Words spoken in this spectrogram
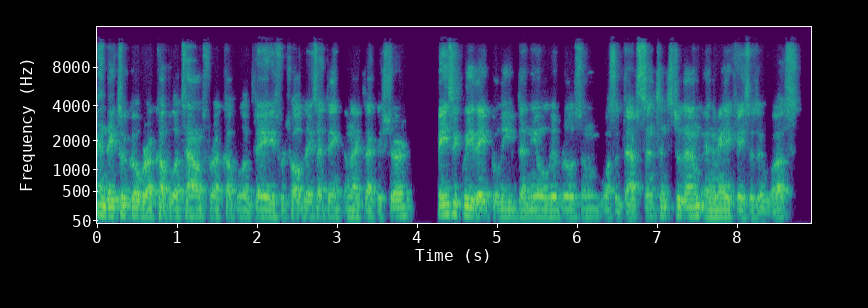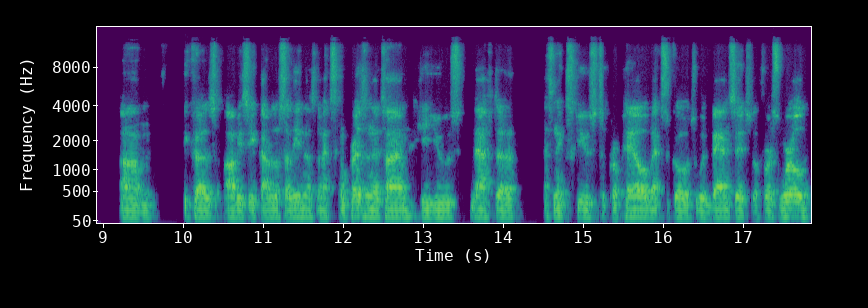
And they took over a couple of towns for a couple of days, for 12 days, I think. I'm not exactly sure. Basically, they believed that neoliberalism was a death sentence to them. And in many cases, it was. Um, because obviously, Carlos Salinas, the Mexican president at the time, he used NAFTA as an excuse to propel Mexico to advance it to the first world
